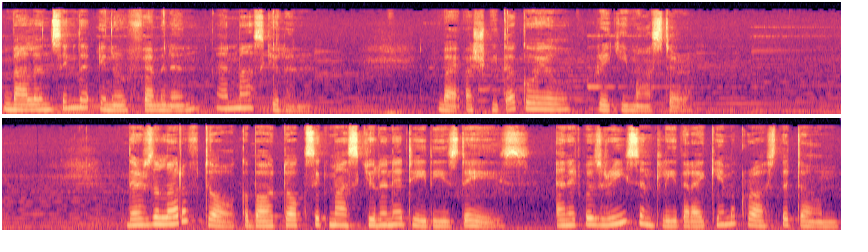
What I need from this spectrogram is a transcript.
Balancing the Inner Feminine and Masculine. By Ashmita Goyal, Reiki Master. There's a lot of talk about toxic masculinity these days, and it was recently that I came across the term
